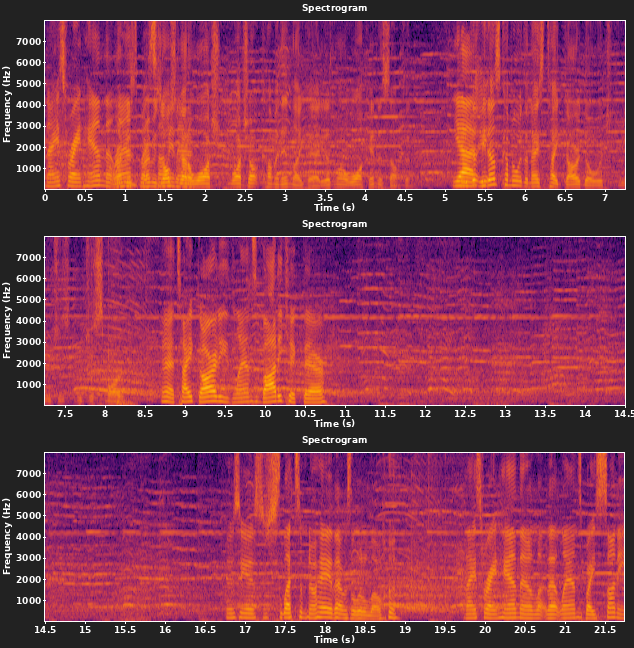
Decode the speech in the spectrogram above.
Nice right hand that Remi's, lands by Remi's also got to watch watch out coming in like that. He doesn't want to walk into something. Yeah, he, does, he does come in with a nice tight guard though, which which is which is smart. Yeah, tight guard. He lands a body kick there. He just lets him know, hey, that was a little low. nice right hand there that lands by Sonny.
